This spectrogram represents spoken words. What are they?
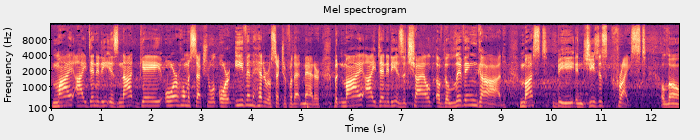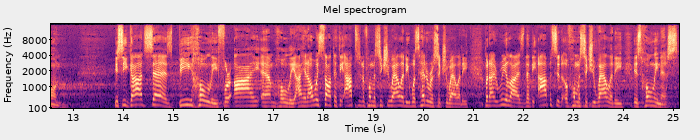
My identity is not gay or homosexual or even heterosexual for that matter, but my identity as a child of the living God must be in Jesus Christ alone. You see, God says, Be holy, for I am holy. I had always thought that the opposite of homosexuality was heterosexuality, but I realized that the opposite of homosexuality is holiness.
